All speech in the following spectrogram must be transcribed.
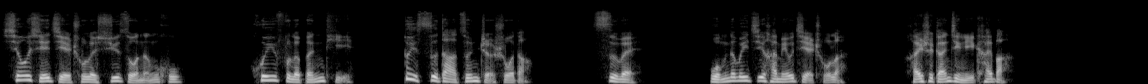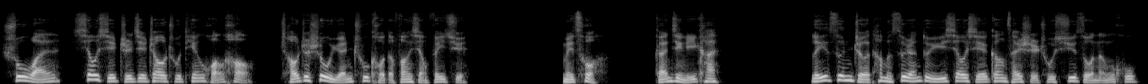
萧邪解除了虚佐能乎，恢复了本体，对四大尊者说道。四位，我们的危机还没有解除了，还是赶紧离开吧。说完，萧协直接招出天皇号，朝着兽源出口的方向飞去。没错，赶紧离开。雷尊者他们虽然对于萧协刚才使出虚佐能乎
